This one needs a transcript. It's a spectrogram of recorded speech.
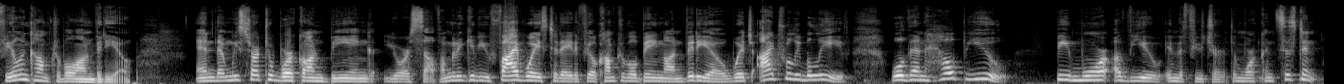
feeling comfortable on video. And then we start to work on being yourself. I'm going to give you five ways today to feel comfortable being on video, which I truly believe will then help you be more of you in the future. The more consistently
